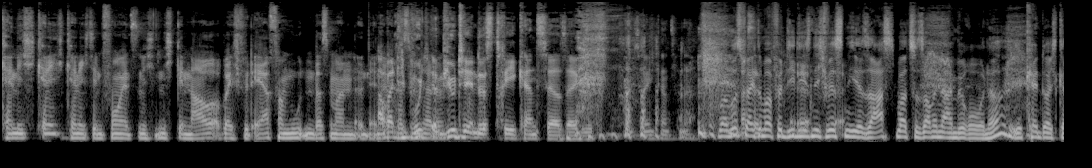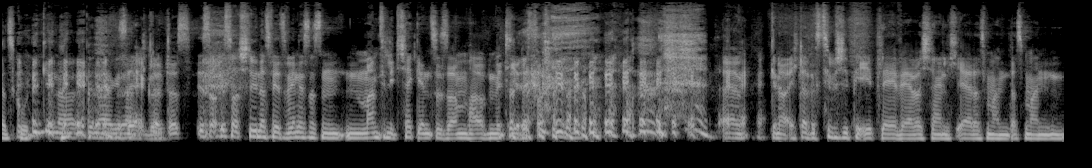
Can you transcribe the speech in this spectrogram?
kenne ich, kenne ich, kenne ich den Fonds jetzt nicht, nicht genau, aber ich würde eher vermuten, dass man. aber die Beauty-Industrie kennst du ja sehr gut. man muss vielleicht nochmal für die, die es nicht wissen, ihr saßt mal zusammen in einem Büro, ne? Ihr kennt euch ganz gut. genau, genau, genau. Sehr gut. Glaub, das ist auch, ist auch schön, dass wir jetzt wenigstens ein Monthly Check-in zusammen haben mit dir. ähm, genau, ich glaube, das typische PE-Play wäre wahrscheinlich eher, dass man, dass man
